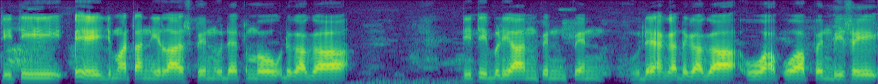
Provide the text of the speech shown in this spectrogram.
Titi eh jematan nilas pin udah tembok degaga titi belian pin pin udah agak degaga uap uap pen bisi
